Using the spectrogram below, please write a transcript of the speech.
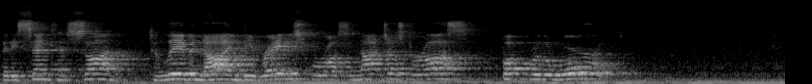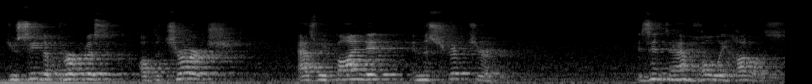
that he sent his son to live and die and be raised for us, and not just for us, but for the world. You see the purpose of the church as we find it in the scripture isn't to have holy huddles.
